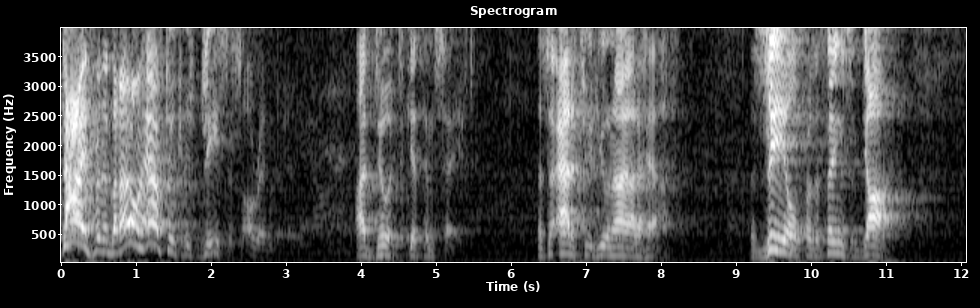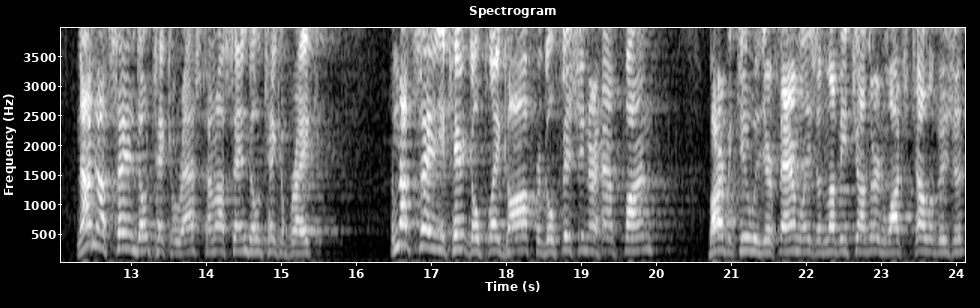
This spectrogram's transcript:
die for them, but I don't have to because Jesus already did. I'd do it to get them saved. That's the attitude you and I ought to have a zeal for the things of God. Now, I'm not saying don't take a rest, I'm not saying don't take a break. I'm not saying you can't go play golf or go fishing or have fun, barbecue with your families and love each other and watch television.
